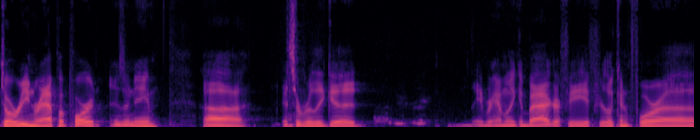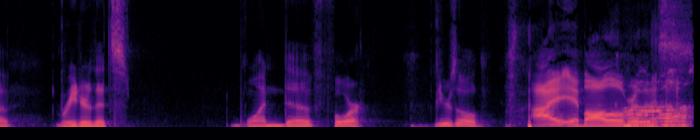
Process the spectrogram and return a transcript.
Doreen Rappaport, is her name. Uh, it's a really good Abraham Lincoln biography if you're looking for a reader that's one to four years old. I am all over this.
